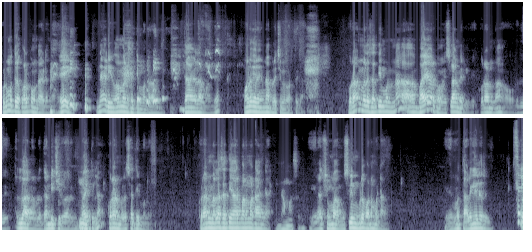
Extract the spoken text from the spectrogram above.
குடும்பத்தில் குழப்பம் உண்டாயிடுங்க. ஏய் என்னடி ஓமன சத்தியம் பண்ணுறாங்க தேவையில்லாம வந்து உனக்கு எனக்கு என்ன பிரச்சனை வரதுக்கா குரான் மேலே சத்தியம் பண்ணா பயம் இருக்கும் இஸ்லாமியர்களுக்கு. குரான் தான் ஒரு இது அல்லாஹ் நம்மளை தண்டிச்சிருவாரு பயத்தில் குரான் மேலே சத்தியம் பண்ணுவோம் குரான் மேலே சத்தியம் யாரும் பண்ண மாட்டாங்க. ஆமா சார். இதெல்லாம் சும்மா முஸ்லீம் கூட பண்ண மாட்டாங்க. இது என்ன தலைகையில் இருக்கு. சார்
